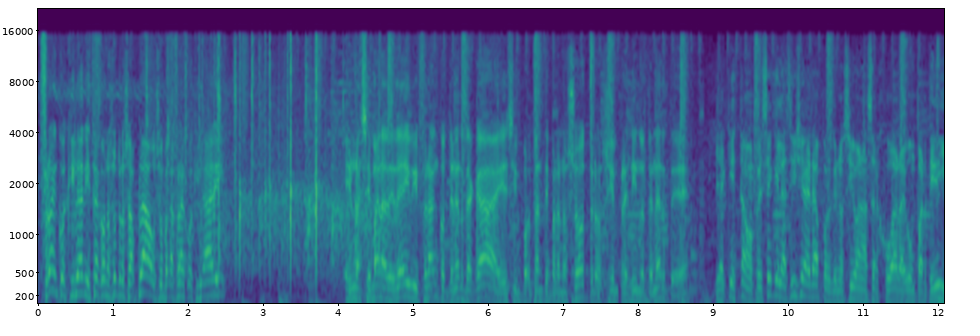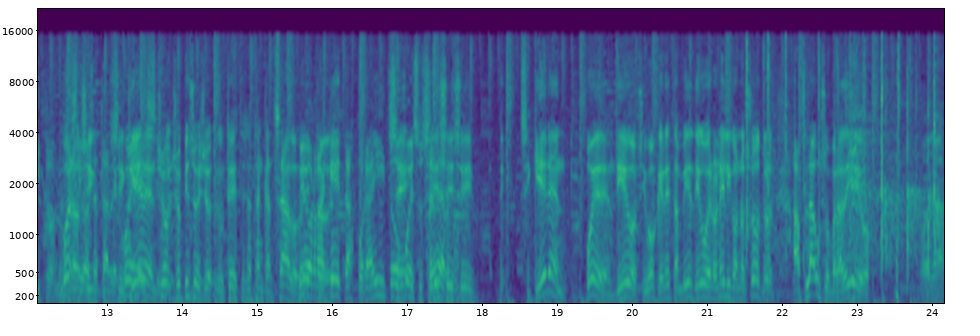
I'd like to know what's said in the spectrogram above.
Franco Esquilari está con nosotros. Aplauso para Franco Esquilari. En una semana de David, Franco, tenerte acá es importante para nosotros. Siempre es lindo tenerte, ¿eh? Y aquí estamos. Pensé que la silla era porque nos iban a hacer jugar algún partidito. No bueno, sé si, si, vas a estar de si juez, quieren, yo, yo pienso que yo- ustedes ya están cansados de Veo de- raquetas por ahí, todo Sí, puede suceder. Sí, ¿no? sí, sí. Si quieren, pueden. Diego, si vos querés también. Diego Veronelli con nosotros. Aplauso para Diego. Hola.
